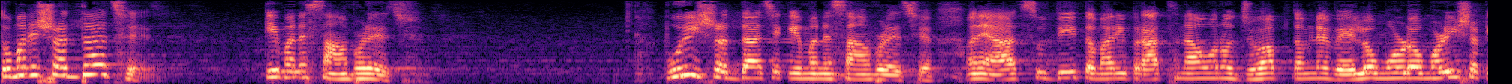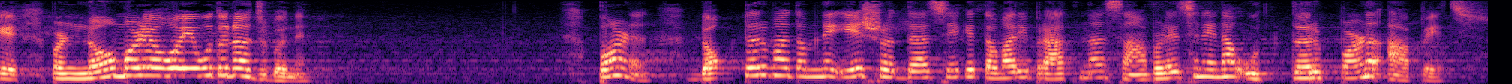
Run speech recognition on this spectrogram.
તો મને શ્રદ્ધા છે કે મને સાંભળે છે. પૂરી શ્રદ્ધા છે કે મને સાંભળે છે. અને આજ સુધી તમારી પ્રાર્થનાઓનો જવાબ તમને વહેલો મોડો મળી શકે, પણ ન મળ્યો હોય એવું તો ન જ બને. પણ ડોક્ટરમાં તમને એ શ્રદ્ધા છે કે તમારી પ્રાર્થના સાંભળે છે ને એના ઉત્તર પણ આપે છે.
